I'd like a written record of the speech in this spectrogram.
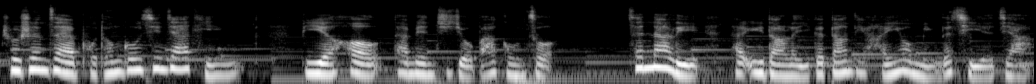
出生在普通工薪家庭，毕业后她便去酒吧工作，在那里她遇到了一个当地很有名的企业家，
